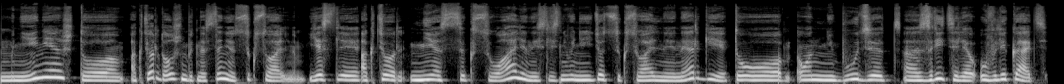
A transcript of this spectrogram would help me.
мнение, что актер должен быть на сцене сексуальным. Если актер не сексуален, если из него не идет сексуальной энергии, то он не будет а, зрителя увлекать.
